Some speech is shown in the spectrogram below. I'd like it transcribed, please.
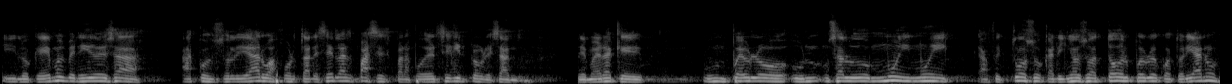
y lo que hemos venido es a, consolidar o a fortalecer las bases para poder seguir progresando. De manera que un pueblo, un saludo muy, muy afectuoso, cariñoso a todo el pueblo ecuatoriano,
